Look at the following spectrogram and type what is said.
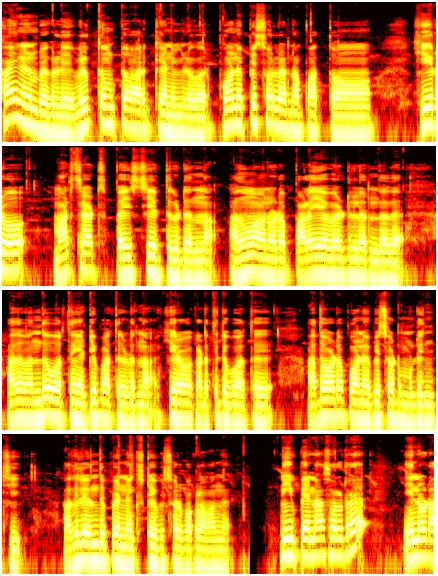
ஹாய் நண்பர்களே வெல்கம் டு ஆர்கே அனிமிலவர் போன எபிசோடில் என்ன பார்த்தோம்? ஹீரோ மார்ஷல் ஆர்ட்ஸ் பயிற்சி எடுத்துக்கிட்டு இருந்தான். அதுவும் அவனோட பழைய வேர்ல்டில் இருந்தது. அதை வந்து ஒருத்தன் எட்டி பார்த்துக்கிட்டு இருந்தான். ஹீரோவை கடத்திட்டு போகிறது அதோட போன எபிசோடு முடிஞ்சுச்சு. அதுலேருந்து இப்போ நெக்ஸ்ட் எபிசோடு பார்க்கலாம் வாங்க. நீ இப்போ என்ன சொல்கிற என்னோட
